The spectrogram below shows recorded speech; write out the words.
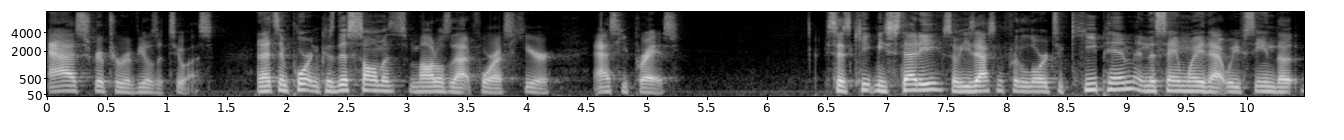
as Scripture reveals it to us. And that's important because this psalmist models that for us here as he prays. He says, Keep me steady. So he's asking for the Lord to keep him in the same way that we've seen the,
